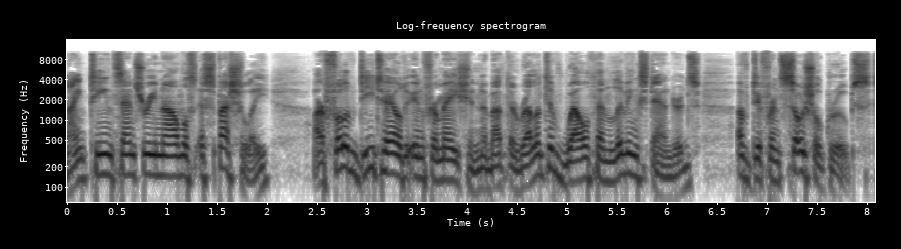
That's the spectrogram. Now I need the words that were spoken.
19th century novels especially, are full of detailed information about the relative wealth and living standards of different social groups,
